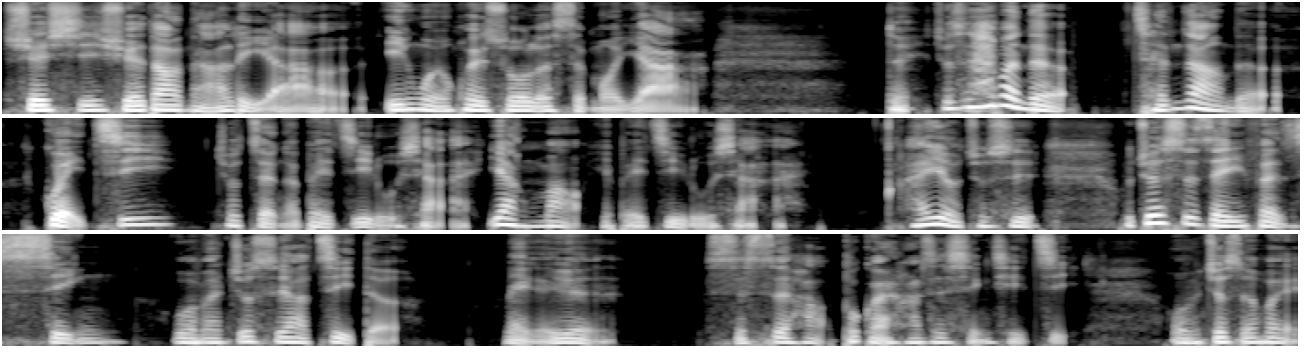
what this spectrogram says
学习学到哪里啊，英文会说了什么呀？对，就是他们的成长的轨迹。就整个被记录下来，样貌也被记录下来。还有就是，我觉得是这一份心，我们就是要记得每个月十四号，不管它是星期几，我们就是会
